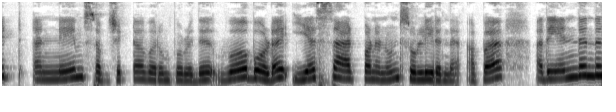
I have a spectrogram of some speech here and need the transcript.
it and name சப்ஜெக்டாக வரும் பொழுது வேர்போட எஸ் ஆட் பண்ணணும்னு சொல்லியிருந்தேன். அப்போ அது எந்தெந்த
